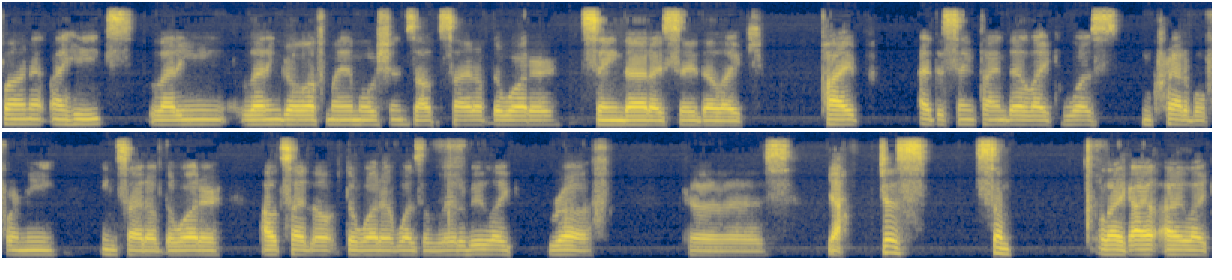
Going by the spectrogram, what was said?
fun at my heats letting letting go of my emotions outside of the water saying that i say that like pipe at the same time that like was incredible for me inside of the water. Outside of the water was a little bit like rough because yeah just some like i i like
